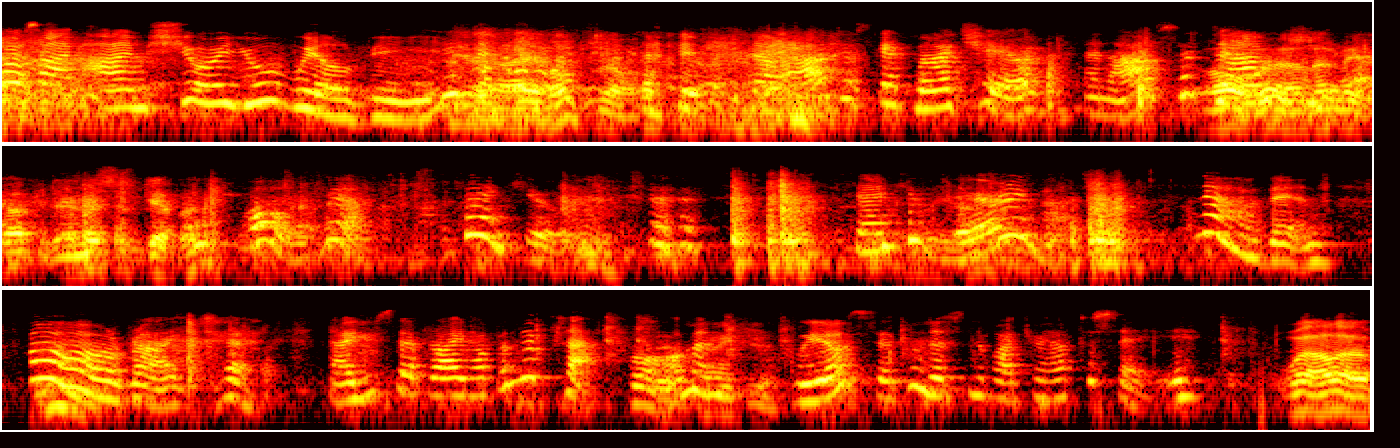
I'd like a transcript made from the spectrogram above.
course, I'm, I'm sure you will be. Yeah, I hope so. now, I'll just get my chair, and I'll sit Oh, down well, here. let me help you there, Mrs. Given. Oh, well, thank you. thank you very much. Now then, all right. Uh, now you step right up on the platform, and Thank you. we'll sit and listen to what you have to say. Well, uh,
